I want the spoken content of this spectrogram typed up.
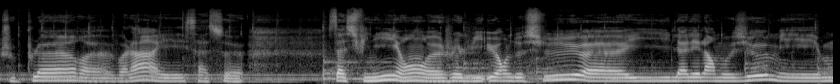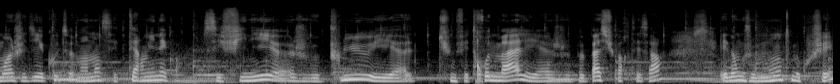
je pleure, euh, voilà. Et ça se, ça se finit euh, je lui hurle dessus, il a les larmes aux yeux, mais moi je dis écoute, maintenant c'est terminé quoi. C'est fini, je veux plus et tu me fais trop de mal et je peux pas supporter ça. Et donc je monte me coucher.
